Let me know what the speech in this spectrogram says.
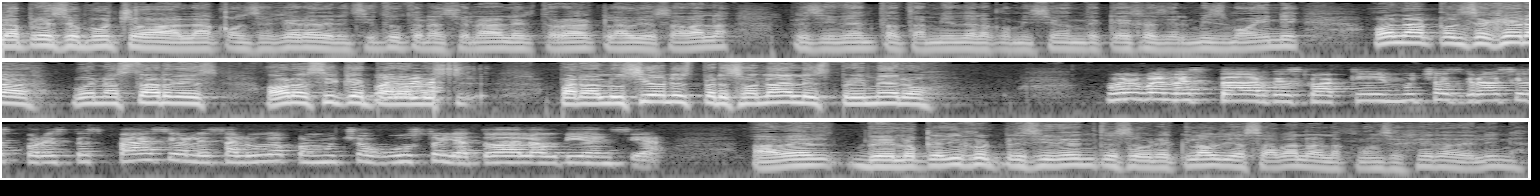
Le aprecio mucho a la consejera del Instituto Nacional Electoral, Claudia Zavala, presidenta también de la Comisión de Quejas del mismo INE. Hola, consejera, buenas tardes. Ahora sí que para, para alusiones personales primero. Muy buenas tardes, Joaquín. Muchas gracias por este espacio. Les saludo con mucho gusto y a toda la audiencia. A ver, de lo que dijo el presidente sobre Claudia Zavala, la consejera del INE.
